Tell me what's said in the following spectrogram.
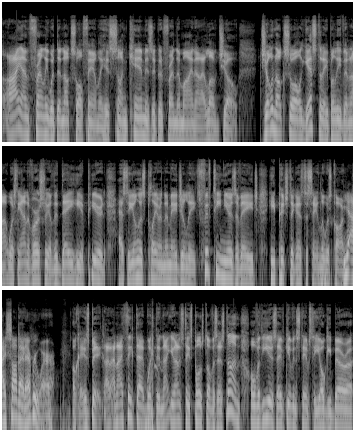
I am friendly with the Nuxhall family. His son Kim is a good friend of mine, and I love Joe. Joe Nuxhall, yesterday, believe it or not, was the anniversary of the day he appeared as the youngest player in the major leagues. 15 years of age, he pitched against the St. Louis Cardinals. Yeah, I saw okay. that everywhere. Okay, it's big. And I think that what the United States Post Office has done over the years, they've given stamps to Yogi Berra,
